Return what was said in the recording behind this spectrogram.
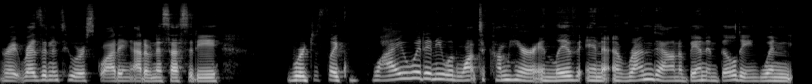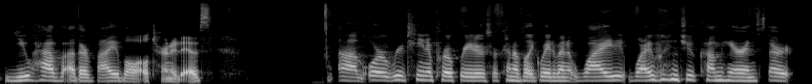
right? Residents who are squatting out of necessity were just like, why would anyone want to come here and live in a rundown, abandoned building when you have other viable alternatives? um, or routine appropriators were kind of like, wait a minute, why why wouldn't you come here and start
